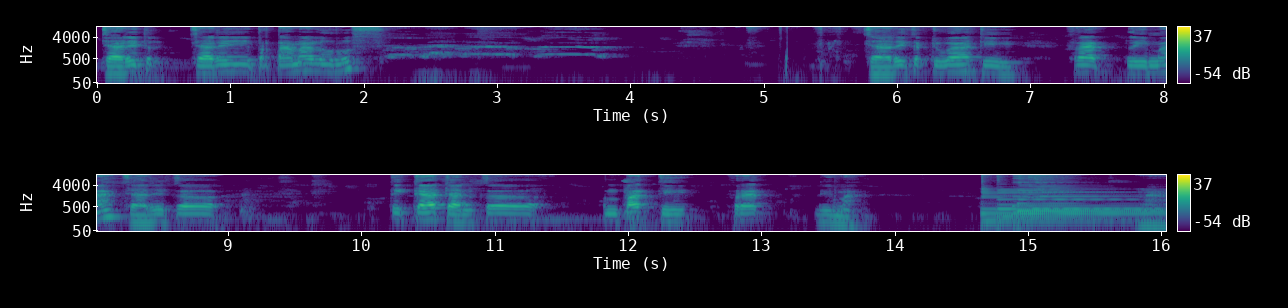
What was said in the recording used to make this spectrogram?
Jari jari pertama lurus. Jari kedua di fret 5 jari ke 3 dan ke 4 di fret 5 nah.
